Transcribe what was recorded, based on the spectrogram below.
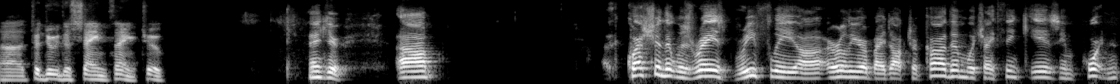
uh, to do the same thing too. Thank you. Uh, a question that was raised briefly uh, earlier by Dr. Kadhim, which I think is important.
